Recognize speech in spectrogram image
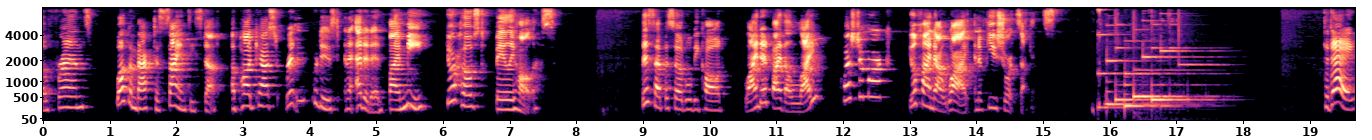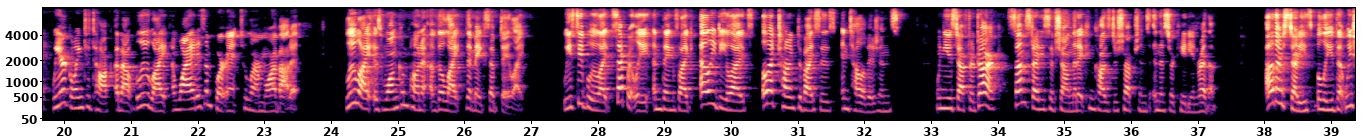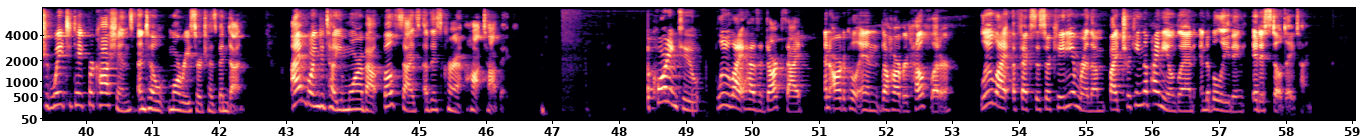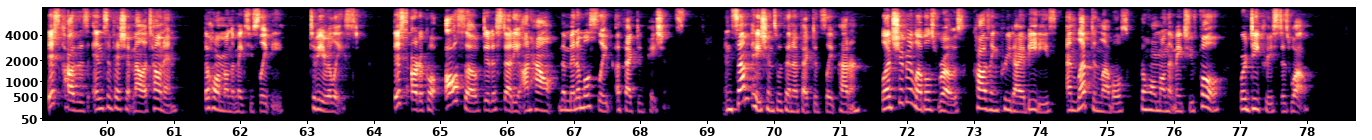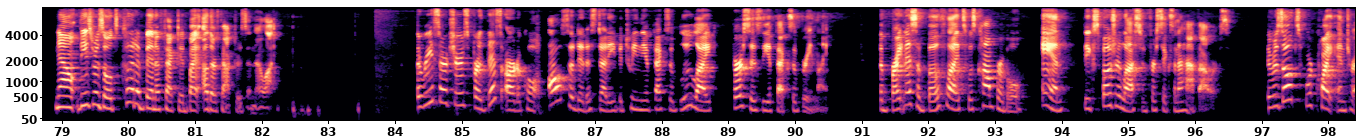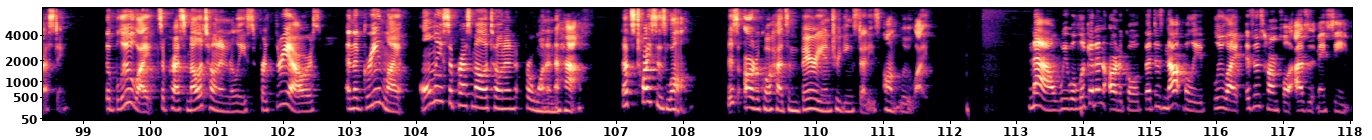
Hello, friends. Welcome back to Sciency Stuff, a podcast written, produced, and edited by me, your host, Bailey Hollis. This episode will be called Blinded by the Light? Question mark? You'll find out why in a few short seconds. Today, we are going to talk about blue light and why it is important to learn more about it. Blue light is one component of the light that makes up daylight. We see blue light separately in things like LED lights, electronic devices, and televisions. When used after dark, some studies have shown that it can cause disruptions in the circadian rhythm. Other studies believe that we should wait to take precautions until more research has been done. I'm going to tell you more about both sides of this current hot topic. According to Blue Light Has a Dark Side, an article in the Harvard Health Letter, Blue light affects the circadian rhythm by tricking the pineal gland into believing it is still daytime. This causes insufficient melatonin, the hormone that makes you sleepy, to be released. This article also did a study on how the minimal sleep affected patients. In some patients with an affected sleep pattern, blood sugar levels rose, causing prediabetes, and leptin levels, the hormone that makes you full, were decreased as well. Now, these results could have been affected by other factors in their life. The researchers for this article also did a study between the effects of blue light versus the effects of green light. The brightness of both lights was comparable, and the exposure lasted for six and a half hours. The results were quite interesting. The blue light suppressed melatonin release for three hours, and the green light only suppressed melatonin for one and a half. That's twice as long. This article had some very intriguing studies on blue light. Now, we will look at an article that does not believe blue light is as harmful as it may seem.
